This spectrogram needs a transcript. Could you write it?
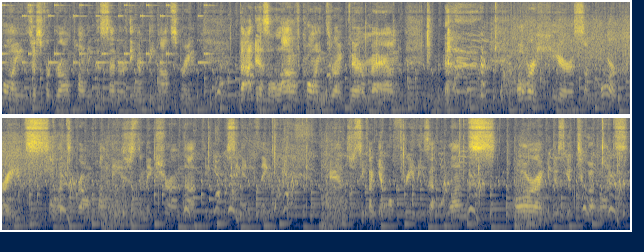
coins just for ground pounding the center of the empty hot spring. That is a lot of coins right there, man. Over here, some more crates, so let's ground pound these just to make sure I'm not missing anything. And let's just see if I can get all three of these at once, or I can just get two at once.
